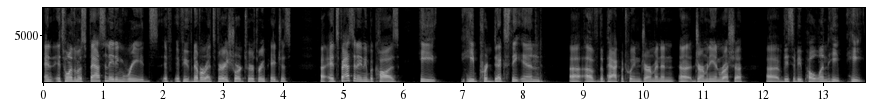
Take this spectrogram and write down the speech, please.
and it's one of the most fascinating reads. If if you've never read, it's very short, two or three pages. Uh, it's fascinating because he he predicts the end uh, of the pact between German and uh, Germany and Russia uh, vis-a-vis Poland. He he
